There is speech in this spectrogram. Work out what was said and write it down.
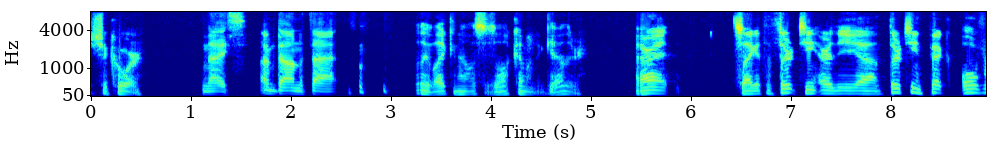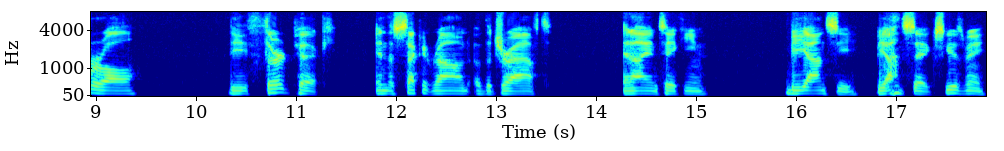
Shakur. Nice. I'm down with that. Really liking how this is all coming together. All right. So I get the 13 or the uh, 13th pick overall, the third pick in the second round of the draft, and I am taking Beyonce, Beyonce, excuse me,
